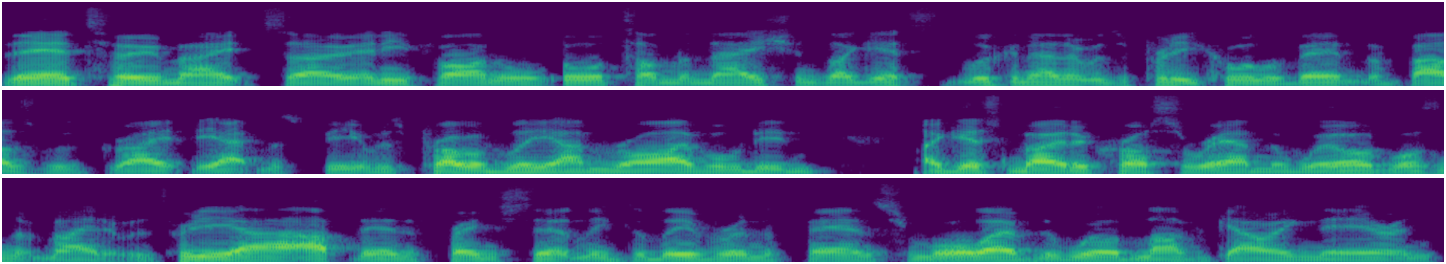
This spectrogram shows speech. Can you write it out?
there too, mate. So, any final thoughts on the nations? I guess looking at it, it was a pretty cool event. The buzz was great. The atmosphere was probably unrivaled in, I guess, motocross around the world, wasn't it, mate? It was pretty uh, up there. The French certainly deliver, and the fans from all over the world love going there. And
